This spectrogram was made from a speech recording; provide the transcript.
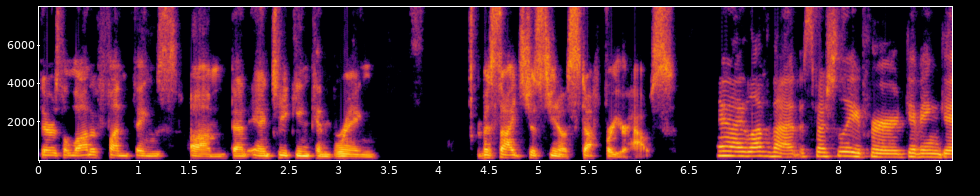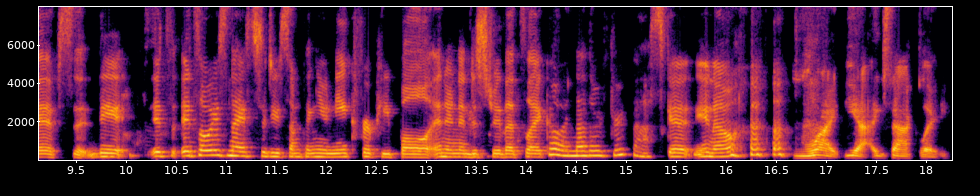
there's a lot of fun things um, that antiquing can bring besides just, you know, stuff for your house. Yeah, I love that, especially for giving gifts. The it's it's always nice to do something unique for people in an industry that's like, oh, another fruit basket, you know? right. Yeah, exactly.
